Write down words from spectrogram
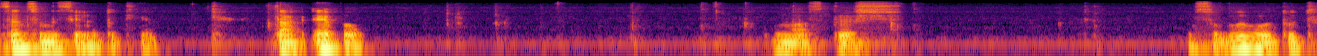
Сенсу не сильно тут є. Так, Apple. У нас теж особливо тут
